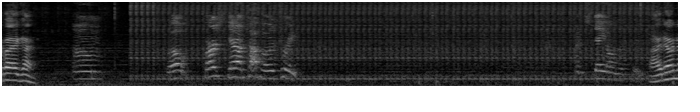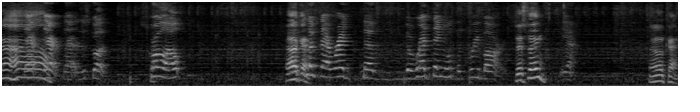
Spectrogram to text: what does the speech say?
I buy a gun? Um. Well, first get on top of a tree. And stay on the tree. I don't know There, how. there, there. Just go. Scroll out. Okay. Click that red, the the red thing with the three bars. This thing? Yeah. Okay.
